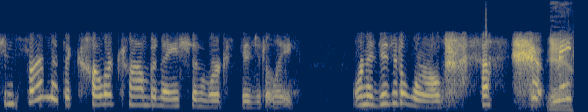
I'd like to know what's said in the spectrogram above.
confirm that the color combination works digitally. We're in a digital world. yeah. Make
